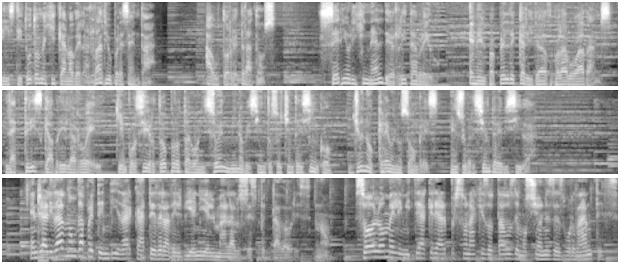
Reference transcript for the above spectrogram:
Instituto Mexicano de la Radio presenta Autorretratos, serie original de Rita Abreu. En el papel de Caridad Bravo Adams, la actriz Gabriela Roel, quien por cierto protagonizó en 1985 Yo no creo en los hombres, en su versión televisiva. En realidad nunca pretendí dar cátedra del bien y el mal a los espectadores, no. Solo me limité a crear personajes dotados de emociones desbordantes.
